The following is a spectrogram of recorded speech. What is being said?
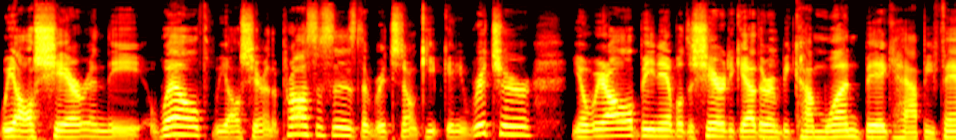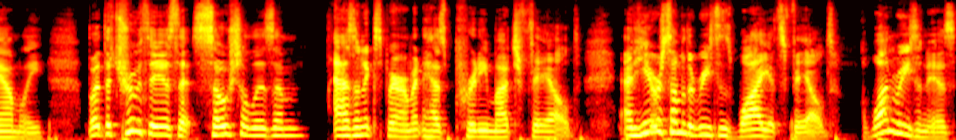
we all share in the wealth, we all share in the processes, the rich don't keep getting richer. You know, we're all being able to share together and become one big happy family. But the truth is that socialism as an experiment has pretty much failed. And here are some of the reasons why it's failed. One reason is,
